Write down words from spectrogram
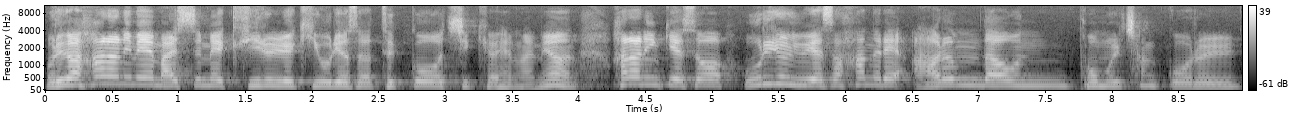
우리가 하나님의 말씀에 귀를 기울여서 듣고 지켜 행하면 하나님께서 우리를 위해서 하늘의 아름다운 보물 창고를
